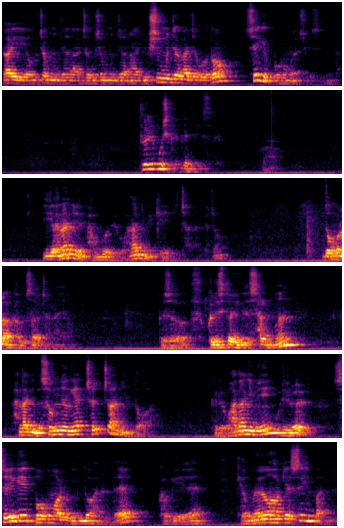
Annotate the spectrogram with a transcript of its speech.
나의 영적 문제나 정신 문제나 육신 문제 가지고도 세계 복음화할 수 있습니다. 틀림없이 그렇게 돼 있어요. 어. 이게 하나님의 방법이고 하나님의 계획이잖아요. 그죠? 너무나 감사하잖아요. 그래서 그리스도인의 삶은 하나님의 성령의 철저한 인도와 그리고 하나님이 우리를 세계 복음화로 인도하는데 거기에 겸허하게 쓰임 받는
